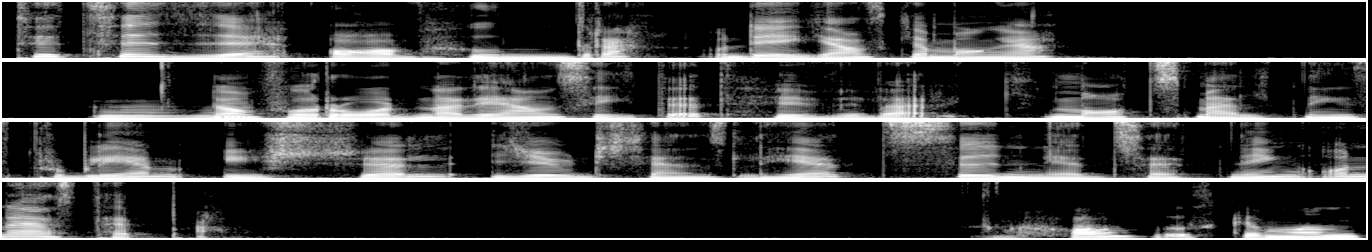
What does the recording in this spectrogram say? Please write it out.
till tio av hundra, och det är ganska många, Mm. de får rodnad i ansiktet, huvudvärk, matsmältningsproblem, yrsel, ljudkänslighet, synnedsättning och nästäppa. Jaha, då ska man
